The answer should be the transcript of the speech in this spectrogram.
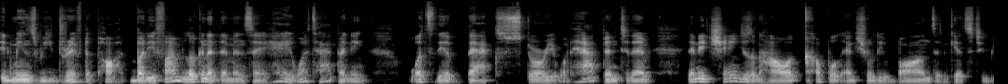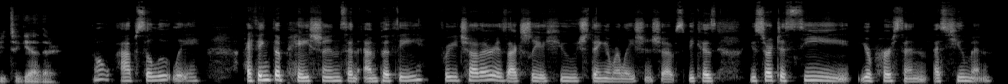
it means we drift apart. But if I'm looking at them and say, hey, what's happening? What's their backstory? What happened to them? Then it changes on how a couple actually bonds and gets to be together. Oh, absolutely. I think the patience and empathy for each other is actually a huge thing in relationships because you start to see your person as human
